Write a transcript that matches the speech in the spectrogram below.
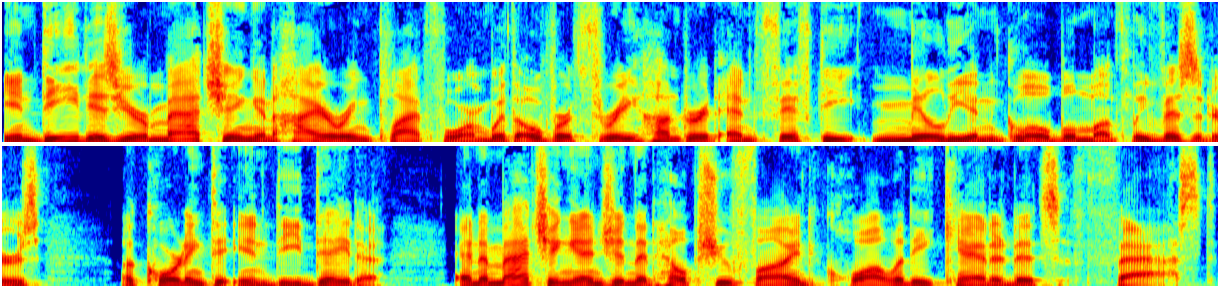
Indeed is your matching and hiring platform with over 350 million global monthly visitors, according to Indeed data, and a matching engine that helps you find quality candidates fast.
